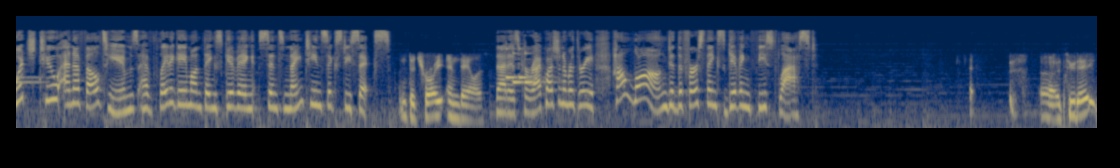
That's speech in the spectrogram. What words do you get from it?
Which two NFL teams have played a game on Thanksgiving since 1966? Detroit and Dallas. That is correct. Question number three How long did the first Thanksgiving feast last? Uh, two days.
